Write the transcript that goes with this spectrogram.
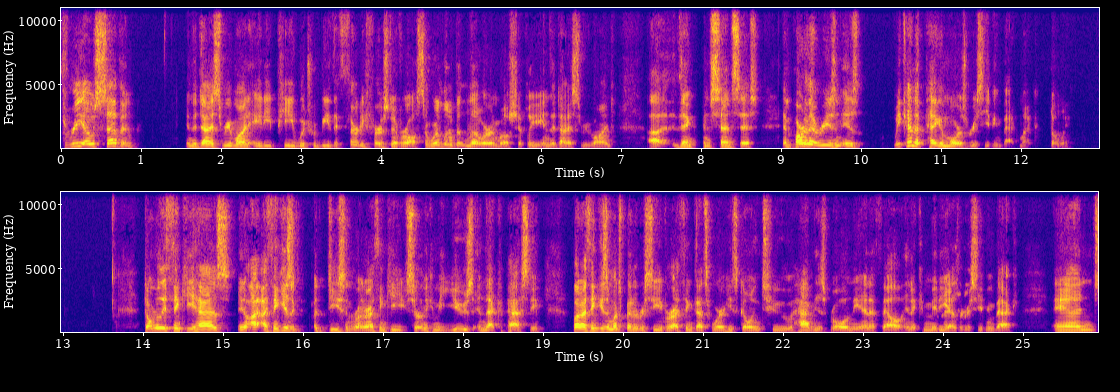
307 in the Dynasty Rewind ADP, which would be the 31st overall. So we're a little bit lower in Will Shipley in the Dynasty Rewind uh, than consensus. And part of that reason is we kind of peg him more as receiving back, Mike, don't we? Don't really think he has, you know, I, I think he's a, a decent runner. I think he certainly can be used in that capacity, but I think he's a much better receiver. I think that's where he's going to have his role in the NFL in a committee Right. as a receiving back. And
